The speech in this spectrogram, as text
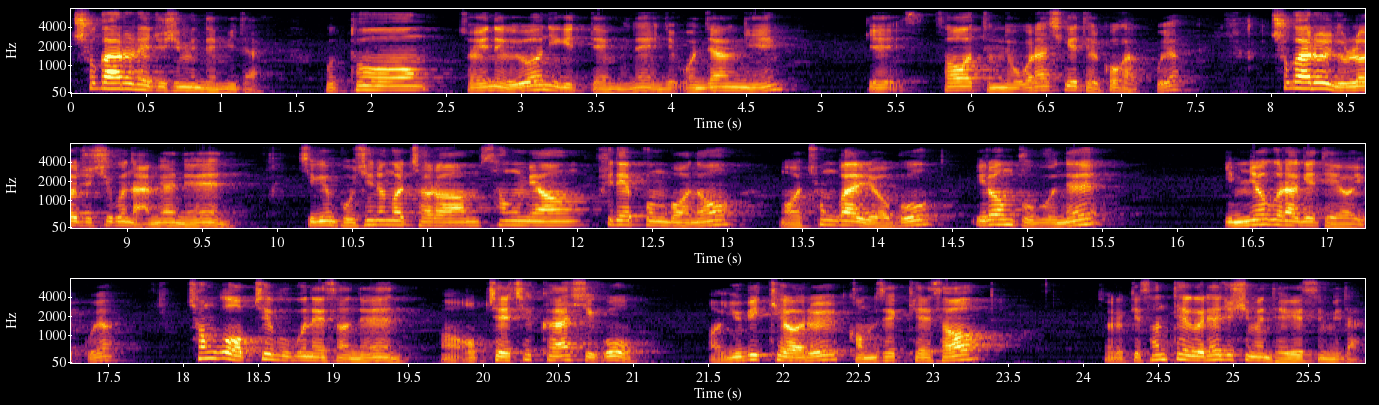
추가를 해주시면 됩니다. 보통 저희는 의원이기 때문에 이제 원장님께서 등록을 하시게 될 것 같고요. 추가를 눌러주시고 나면은 지금 보시는 것처럼 성명, 휴대폰 번호, 뭐 총괄 여부 이런 부분을 입력을 하게 되어 있고요. 청구 업체 부분에서는 어, 업체 체크하시고 어, 유비케어를 검색해서 저렇게 선택을 해주시면 되겠습니다.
